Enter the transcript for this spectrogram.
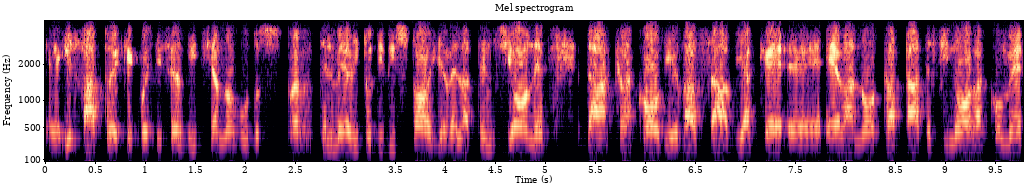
Eh, il fatto è che questi servizi hanno avuto il merito di distogliere l'attenzione da Cracovia e Varsavia che erano trattate finora come,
